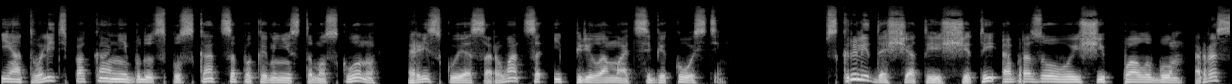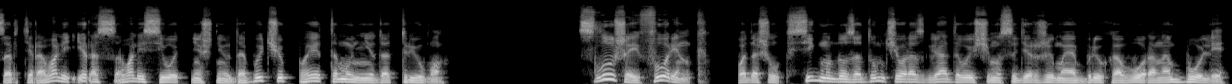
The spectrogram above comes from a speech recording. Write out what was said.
и отвалить, пока они будут спускаться по каменистому склону, рискуя сорваться и переломать себе кости. Вскрыли дощатые щиты, образовывающие палубу, рассортировали и рассовали сегодняшнюю добычу, поэтому не до трюму. «Слушай, Форинг», – подошел к Сигмунду, задумчиво разглядывающему содержимое брюха ворона Болли.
